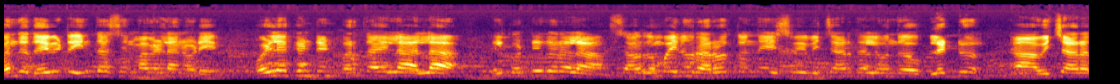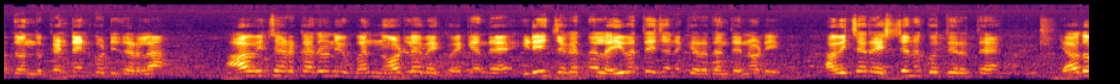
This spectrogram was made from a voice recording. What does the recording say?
ಬಂದು ದಯವಿಟ್ಟು ಇಂಥ ಸಿನಿಮಾಗಳನ್ನ ನೋಡಿ. ಒಳ್ಳೆ ಕಂಟೆಂಟ್ ಬರ್ತಾ ಇಲ್ಲ ಅಲ್ಲ, ಇಲ್ಲಿ ಕೊಟ್ಟಿದ್ದಾರಲ್ಲ, ಸಾವಿರದ ಒಂಬೈನೂರ ಅರವತ್ತೊಂದನೇ ಇಸ್ವಿ ವಿಚಾರದಲ್ಲಿ ಒಂದು ಬ್ಲಡ್ ವಿಚಾರದ್ದೊಂದು ಕಂಟೆಂಟ್ ಕೊಟ್ಟಿದ್ದಾರಲ್ಲ, ಆ ವಿಚಾರಕ್ಕಾದ್ರೂ ನೀವು ಬಂದು ನೋಡಲೇಬೇಕು. ಯಾಕೆಂದರೆ ಇಡೀ ಜಗತ್ತಿನಲ್ಲಿ ಐವತ್ತೇ ಜನಕ್ಕೆ ಇರೋದಂತೆ ನೋಡಿ. ಆ ವಿಚಾರ ಎಷ್ಟು ಜನಕ್ಕೆ ಗೊತ್ತಿರುತ್ತೆ? ಯಾವುದೋ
